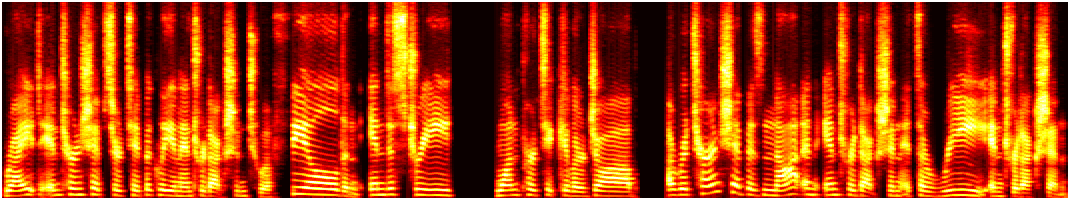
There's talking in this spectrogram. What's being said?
right? Internships are typically an introduction to a field, an industry, one particular job. A returnship is not an introduction, it's a reintroduction.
